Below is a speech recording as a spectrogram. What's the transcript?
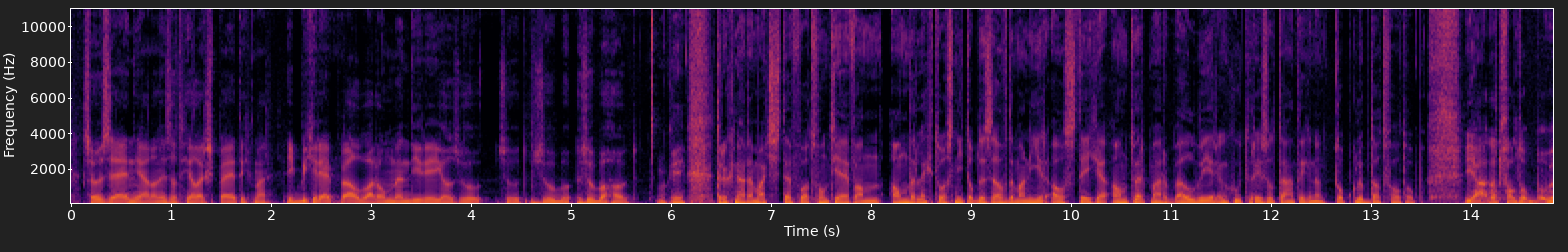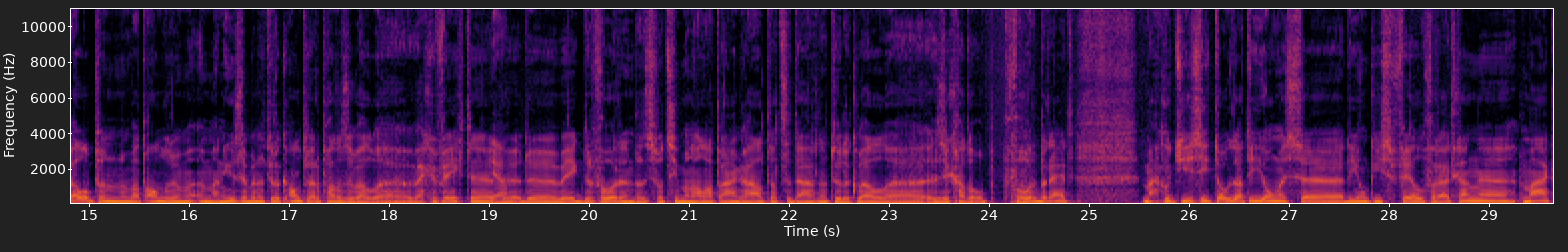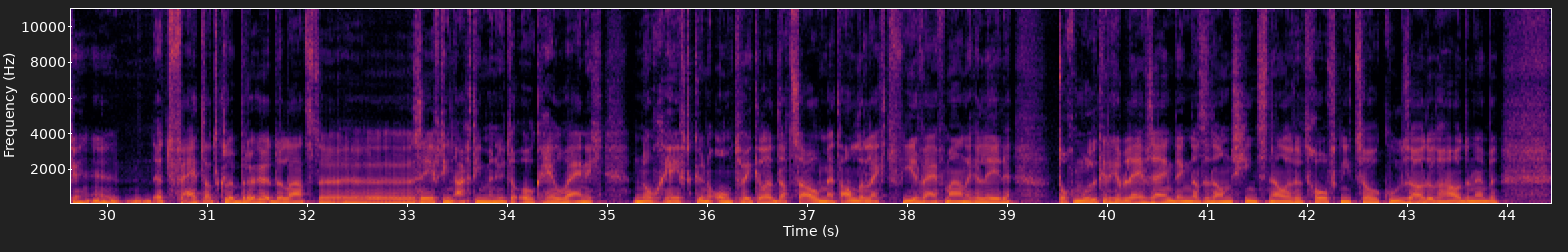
zou zijn, ja, dan is dat heel erg spijtig. Maar ik begrijp wel waarom men die regel zo, zo, zo, zo behoudt. Oké. Okay. Terug naar de match, Stef. Wat vond jij van Anderlecht? Het was niet op dezelfde manier als tegen Antwerpen, maar wel weer een goed resultaat tegen een topclub. Dat valt op. Ja, dat valt op. Wel op een wat andere manier. Ze hebben natuurlijk Antwerpen hadden ze wel uh, weggeveegd uh, ja. de, de, week ervoor. En dat is wat Simon al had aangehaald, dat ze daar natuurlijk wel uh, zich hadden op voorbereid. Maar goed, je ziet toch dat die jongens, die jonkies veel vooruitgang maken. Het feit dat Club Brugge de laatste 17, 18 minuten ook heel weinig nog heeft heeft kunnen ontwikkelen. Dat zou met Anderlecht vier, vijf maanden geleden toch moeilijker gebleven zijn. Ik denk dat ze dan misschien sneller het hoofd niet zo koel zouden gehouden hebben.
